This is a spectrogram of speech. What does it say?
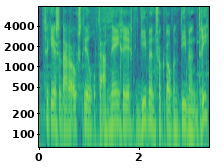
Het verkeer staat daar ook stil op de A9 richting Diemen... verknopend Diemen 3.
